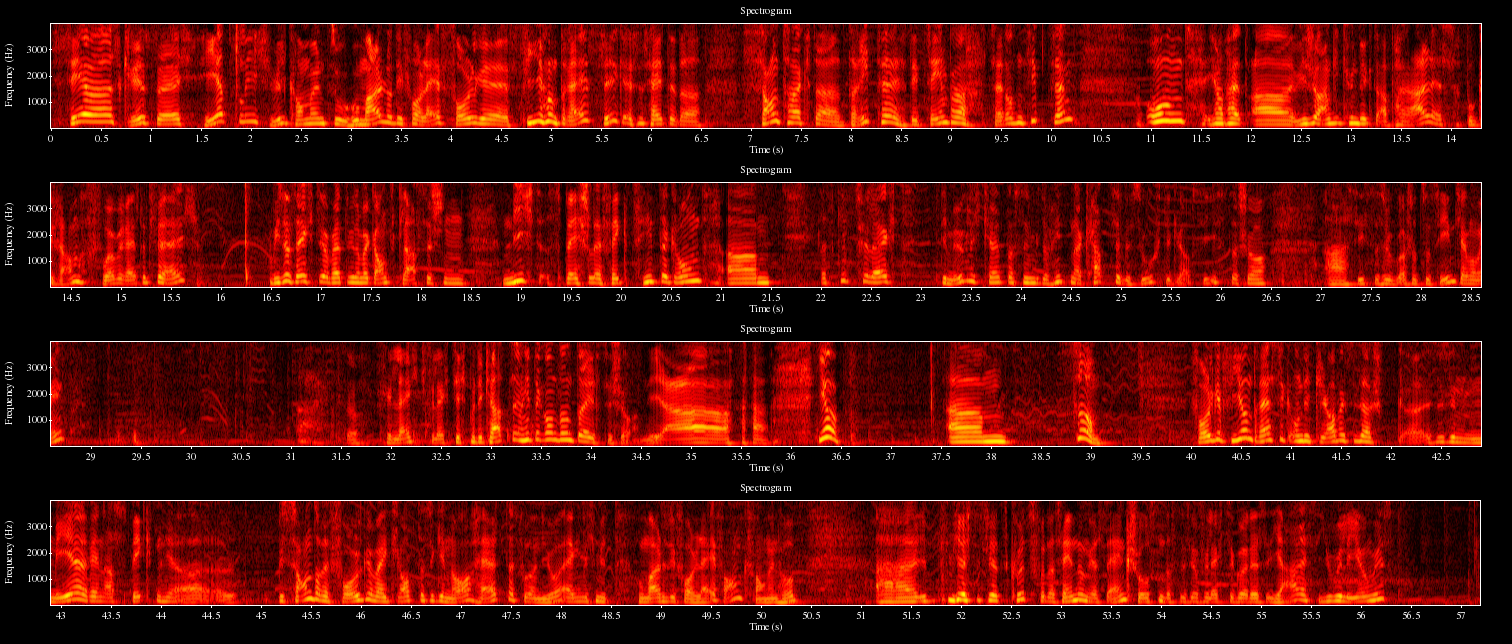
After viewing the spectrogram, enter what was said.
Servus, grüß euch, herzlich willkommen zu Humaldo TV Live Folge 34. Es ist heute der Sonntag, der 3. Dezember 2017 und ich habe heute, äh, wie schon angekündigt, ein parallels Programm vorbereitet für euch. Wie ihr seht, ich habe heute wieder mal ganz klassischen Nicht-Special Effects Hintergrund. Ähm, es gibt vielleicht die Möglichkeit, dass ihr mir da hinten eine Katze besucht. Ich glaube, sie ist da schon, ah, sie ist da sogar schon zu sehen. Kleinen Moment. So, vielleicht, vielleicht sieht man die Katze im Hintergrund und da ist sie schon. Ja. Ja. Ähm, so. Folge 34 und ich glaube, es, ist äh, es ist in mehreren Aspekten hier eine besondere Folge, weil ich glaube, dass ich genau heute vor einem Jahr eigentlich mit Humaldo TV live angefangen habe. Äh, mir ist es jetzt kurz vor der Sendung erst eingeschossen, dass das ja vielleicht sogar das Jahresjubiläum ist.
